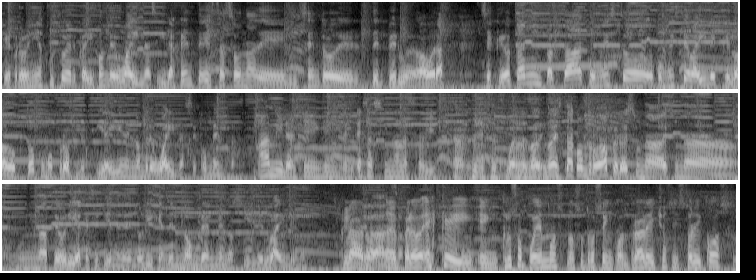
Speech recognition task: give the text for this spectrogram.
que provenía justo del callejón de Huaylas. Y la gente de esta zona del centro del, del Perú ahora se quedó tan impactada con, esto, con este baile que lo adoptó como propio. Y de ahí viene el nombre Huaylas, se comenta. Ah, mira, qué. Esa sí no la sabía. Sí Bueno, la no, sabía. no está comprobado, pero es una, es una, una teoría que se tiene del origen del nombre al menos y del baile, ¿no? Claro, eh, pero es que in- incluso podemos nosotros encontrar hechos históricos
